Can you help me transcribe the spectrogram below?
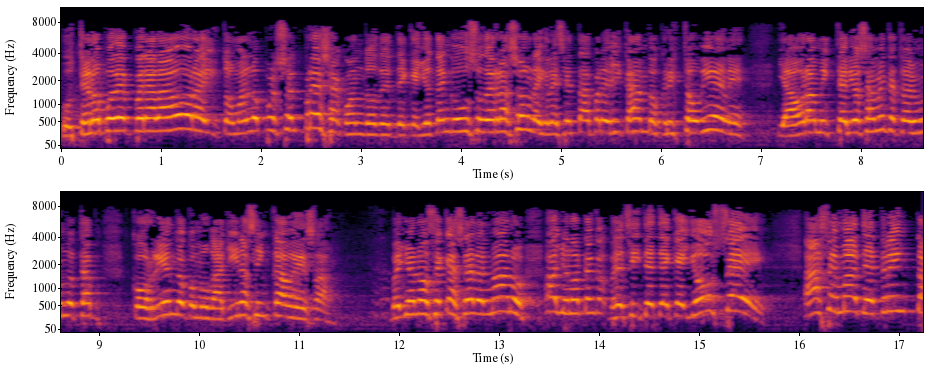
Usted no puede esperar ahora y tomarlo por sorpresa cuando desde que yo tengo uso de razón la iglesia está predicando, Cristo viene y ahora misteriosamente todo el mundo está corriendo como gallina sin cabeza. Ve, yo no sé qué hacer, hermano. Ah, yo no tengo... Si desde que yo sé, hace más de 30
